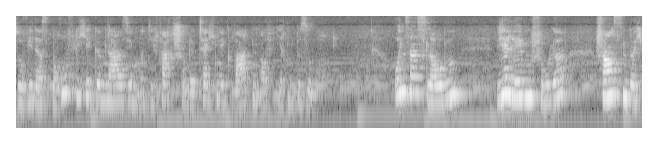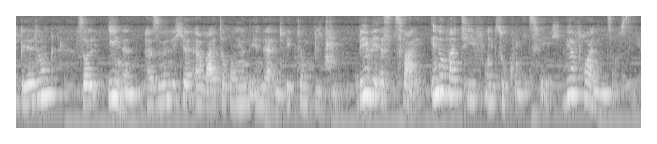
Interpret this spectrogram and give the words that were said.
sowie das berufliche Gymnasium und die Fachschule Technik warten auf Ihren Besuch. Unser Slogan Wir leben Schule, Chancen durch Bildung soll Ihnen persönliche Erweiterungen in der Entwicklung bieten. BBS 2, innovativ und zukunftsfähig. Wir freuen uns auf Sie.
